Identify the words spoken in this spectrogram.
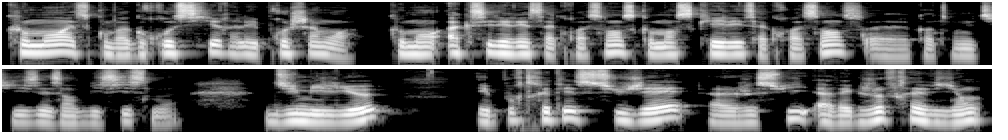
comment est-ce qu'on va grossir les prochains mois? Comment accélérer sa croissance? Comment scaler sa croissance euh, quand on utilise les anglicismes du milieu? Et pour traiter ce sujet, euh, je suis avec Geoffrey Vion,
